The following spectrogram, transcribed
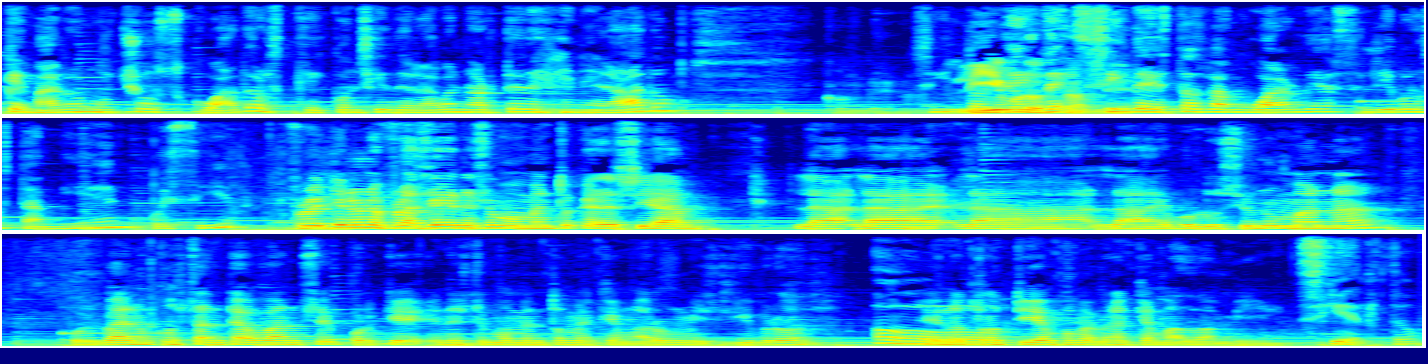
Quemaron muchos cuadros que consideraban arte degenerado. Condeno. ¿sí? Libros de, también. Sí, de estas vanguardias, libros también, pues sí. Freud tiene una frase en ese momento que decía, la, la, la, la evolución humana pues va en un constante avance porque en este momento me quemaron mis libros, Oh. en otro tiempo me habrán quemado a mí. Cierto,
